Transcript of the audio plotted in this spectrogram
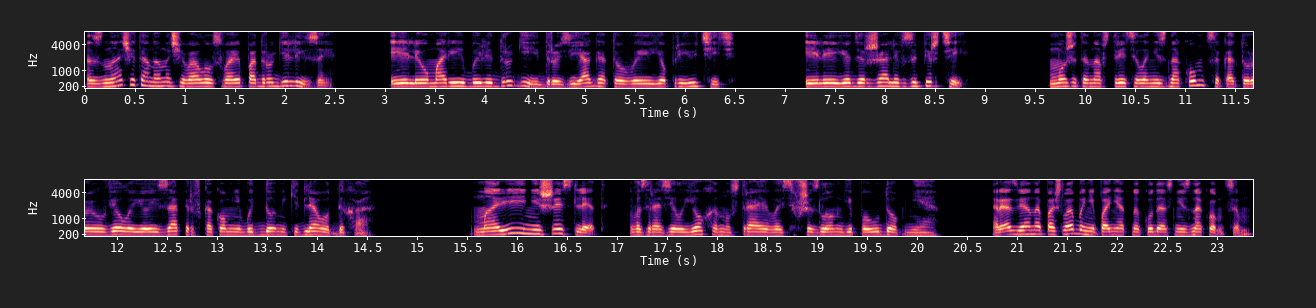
Значит, она ночевала у своей подруги Лизы. Или у Марии были другие друзья, готовые ее приютить? Или ее держали в заперти? Может, она встретила незнакомца, который увел ее и запер в каком-нибудь домике для отдыха? «Марии не шесть лет», — возразил Йохан, устраиваясь в шезлонге поудобнее. «Разве она пошла бы непонятно куда с незнакомцем?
